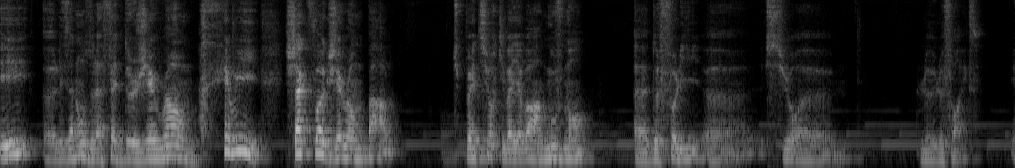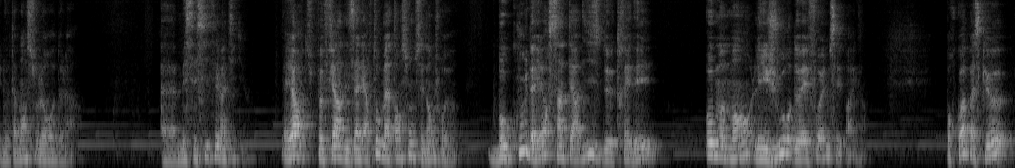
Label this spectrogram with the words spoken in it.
et les annonces de la fête de Jérôme. Et eh oui, chaque fois que Jérôme parle, tu peux être sûr qu'il va y avoir un mouvement euh, de folie euh, sur euh, le, Forex, et notamment sur l'euro-dollar. mais c'est systématique. D'ailleurs, tu peux faire des allers-retours, mais attention, c'est dangereux. Hein. Beaucoup, d'ailleurs, s'interdisent de trader au moment, les jours de FOMC, par exemple. Pourquoi? Parce que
